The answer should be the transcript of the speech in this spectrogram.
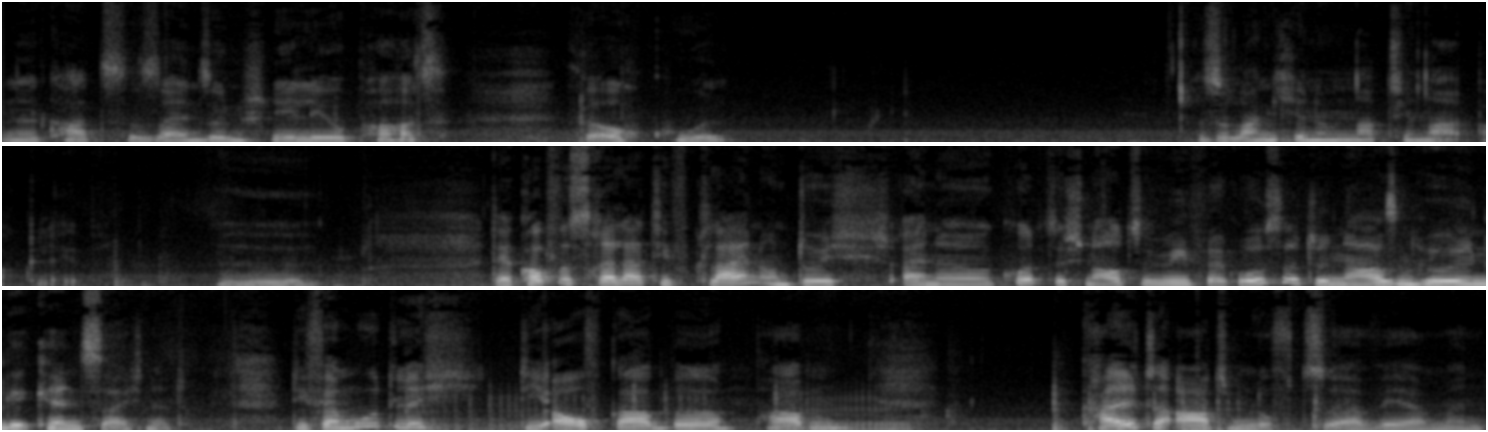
eine Katze sein, so ein Schneeleopard. Wäre auch cool. Solange ich in einem Nationalpark lebe. Der Kopf ist relativ klein und durch eine kurze Schnauze wie vergrößerte Nasenhöhlen gekennzeichnet, die vermutlich die Aufgabe haben, kalte Atemluft zu erwärmen.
